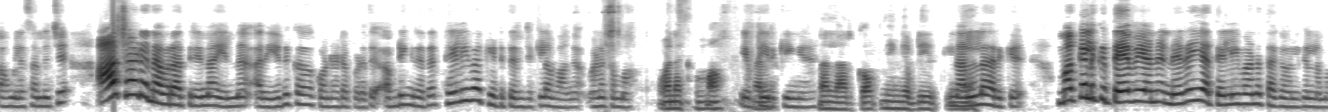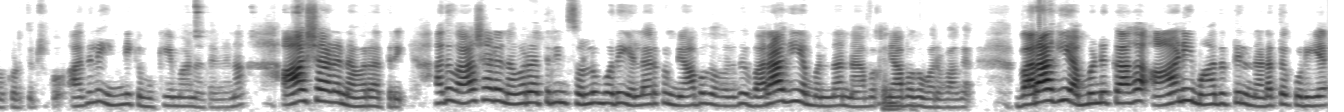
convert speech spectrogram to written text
அவங்கள சந்திச்சு ஆஷாட நவராத்திரினா என்ன அது எதுக்காக கொண்டாடப்படுது அப்படிங்கறத தெளிவா கேட்டு தெரிஞ்சுக்கலாம். வாங்க வணக்கம்மா. வணக்கம்மா. எப்படி இருக்கீங்க? நல்லா இருக்கோம் நீங்க எப்படி இருக்கீங்க? நல்லா இருக்கேன். மக்களுக்கு தேவையான நிறைய தெளிவான தகவல்கள் நம்ம கொடுத்துட்டு இருக்கோம் அதுல இன்னைக்கு முக்கியமானது என்னன்னா ஆஷாட நவராத்திரி. அது ஆஷாட நவராத்திரின்னு சொல்லும் போதே எல்லாருக்கும் ஞாபகம் வருது. வராகி அம்மன் தான் ஞாபகம். ஞாபகம் வருவாங்க. வராகி அம்மனுக்காக ஆணி மாதத்தில் நடத்தக்கூடிய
